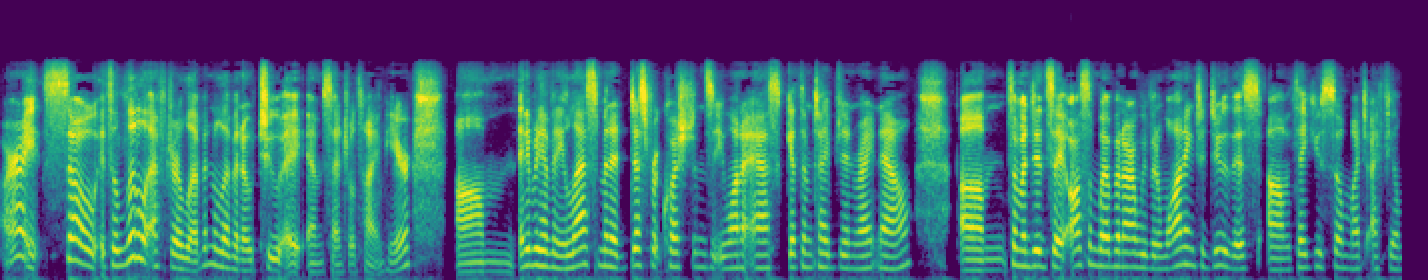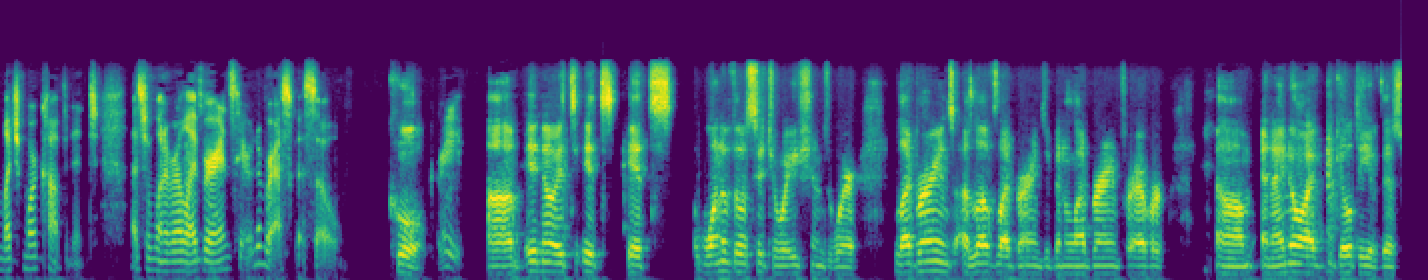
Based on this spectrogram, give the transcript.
All right, so it's a little after 11, 11.02 a.m. Central Time here. Um, anybody have any last minute desperate questions that you want to ask? Get them typed in right now. Um, someone did say, awesome webinar. We've been wanting to do this. Um, thank you so much. I feel much more confident. That's from one of our librarians here in Nebraska. So Cool. great. Um, you know, it's it's it's one of those situations where librarians. I love librarians. I've been a librarian forever, um, and I know I've been guilty of this.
